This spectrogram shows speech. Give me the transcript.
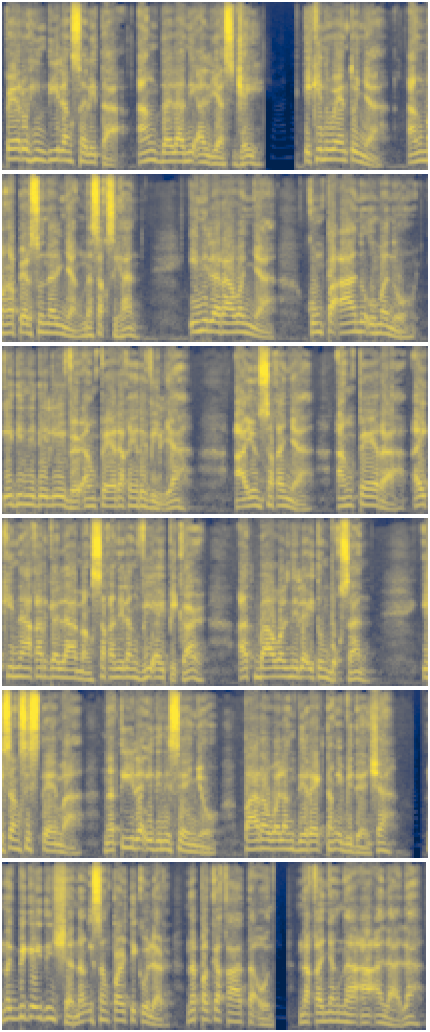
Pero hindi lang salita ang dala ni alias J. Ikinuwento niya ang mga personal niyang nasaksihan. Inilarawan niya kung paano umano idinideliver ang pera kay Revilla. Ayon sa kanya, ang pera ay kinakarga lamang sa kanilang VIP car at bawal nila itong buksan. Isang sistema na tila idinisenyo para walang direktang ebidensya. Nagbigay din siya ng isang partikular na pagkakataon na kanyang naaalala.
